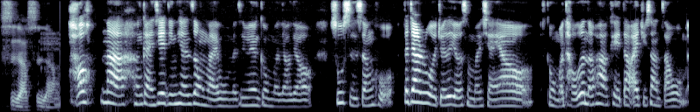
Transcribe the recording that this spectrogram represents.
是啊，是啊。好，那很感谢今天 ZONG 来我们这边跟我们聊聊舒适生活。大家如果觉得有什么想要跟我们讨论的话，可以到 IG 上找我们。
